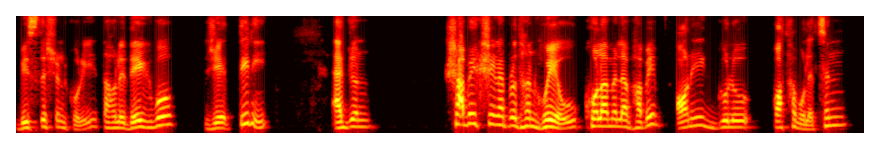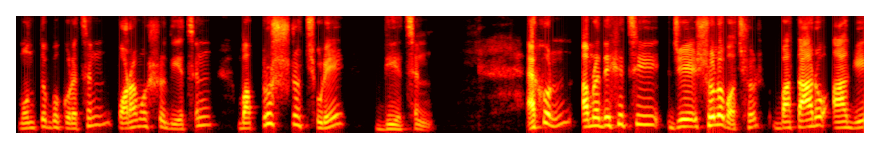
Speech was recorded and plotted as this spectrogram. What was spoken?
বিশ্লেষণ করি, তাহলে দেখব যে তিনি একজন সাবেক সেনাপ্রধান হয়েও খোলামেলাভাবে অনেকগুলো কথা বলেছেন, মন্তব্য করেছেন, পরামর্শ দিয়েছেন বা প্রশ্ন ছুড়ে দিয়েছেন। এখন আমরা দেখেছি যে ষোলো বছর বা তারও আগে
